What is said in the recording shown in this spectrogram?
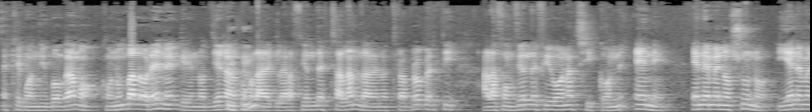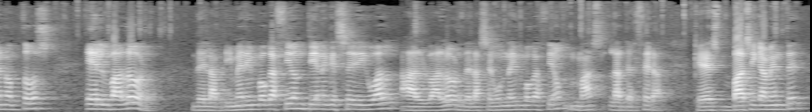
es que cuando invocamos con un valor n, que nos llega como la declaración de esta lambda de nuestra property, a la función de Fibonacci con n, n-1 y n-2, el valor de la primera invocación tiene que ser igual al valor de la segunda invocación más la tercera, que es básicamente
